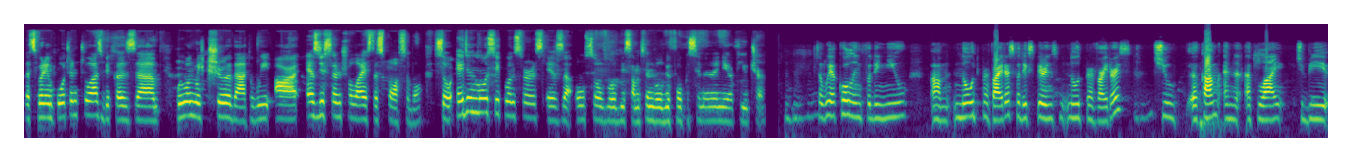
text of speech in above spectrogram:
That's very important to us because um, we want to make sure that we are as decentralized as possible. So adding more sequencers is uh, also will be something we'll be focusing in the near future. So we are calling for the new um, node providers, for the experienced node providers, to uh, come and apply to be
